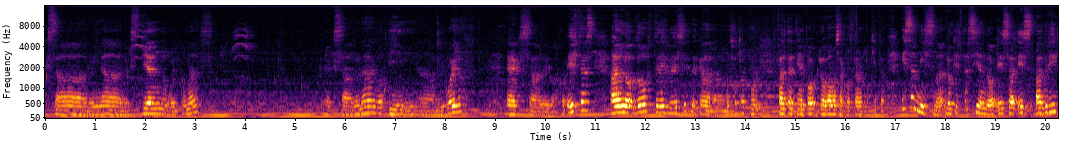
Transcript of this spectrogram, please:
Exhalo, inhalo, extiendo, vuelco más. Exhalo largo, inhalo y vuelo. Exhalo y bajo. Estas háganlo dos, tres veces de cada lado. Nosotros por falta de tiempo lo vamos a cortar un poquito. Esa misma lo que está haciendo es, es abrir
